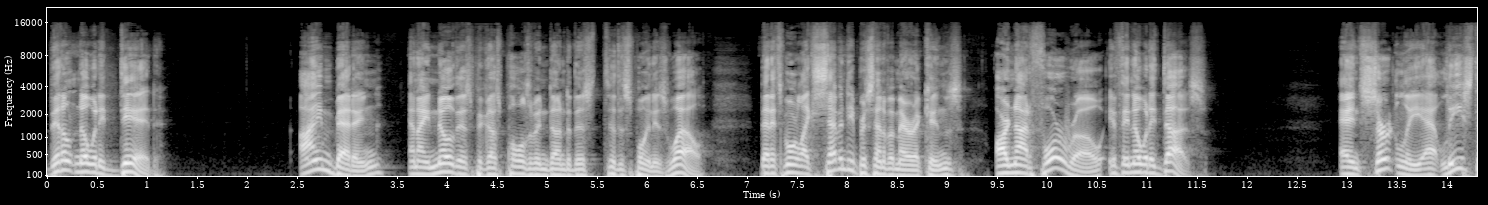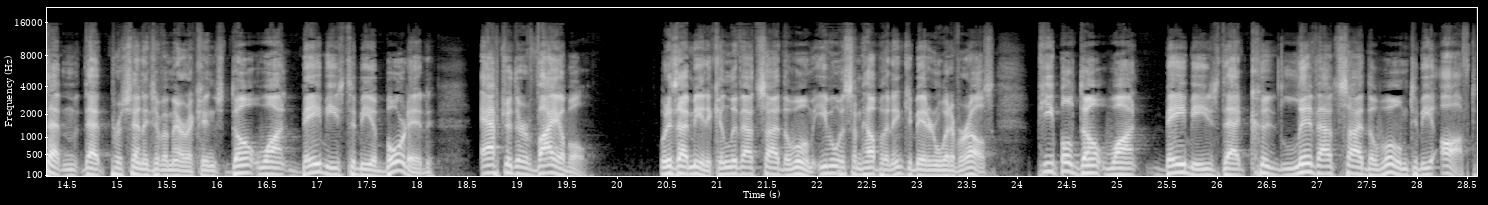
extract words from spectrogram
They don't know what it did. I'm betting, and I know this because polls have been done to this to this point as well, that it's more like 70% of Americans are not for Roe if they know what it does. And certainly, at least that that percentage of Americans don't want babies to be aborted after they're viable. What does that mean? It can live outside the womb, even with some help with an incubator and whatever else. People don't want babies that could live outside the womb to be offed.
